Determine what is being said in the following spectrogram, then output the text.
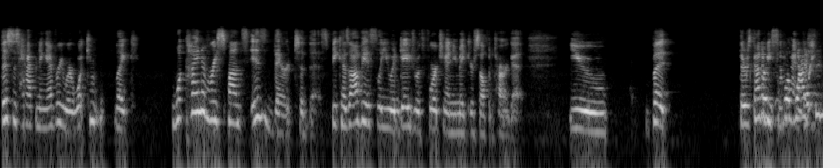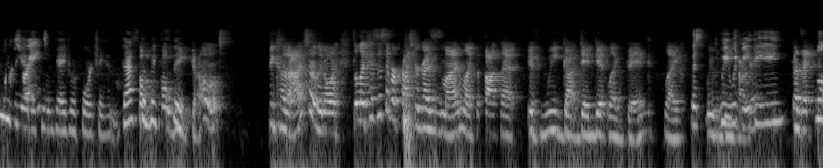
this is happening everywhere. What can like what kind of response is there to this? Because obviously you engage with 4chan, you make yourself a target. You, but there's got to be some but kind why of shouldn't you recourse, be right? able to engage with 4chan? That's the But, big but we thing. don't. Because I certainly don't want so like has this ever crossed your guys' mind, like the thought that if we got did get like big, like This, we we, would be would be because it Well,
